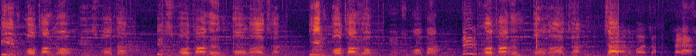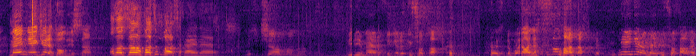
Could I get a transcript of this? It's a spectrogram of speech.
Bir otaq yox, üç otaq, üç otağın olacaq. Bir otaq yox, üç otaq, üç otağın olacaq. Caq bacaq. Fərəz, mən niyə görə doluyursan? Allah zarafatın var sənə. Heç bir şey anlamıram. Bir, bir məruzə görə üç otaq. Özdə bu alətsiz olardı axı. Niyə edirəm mən üç otağı?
